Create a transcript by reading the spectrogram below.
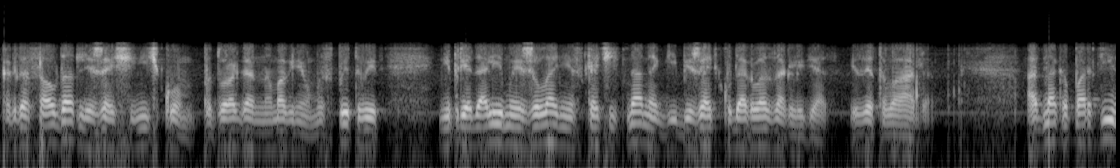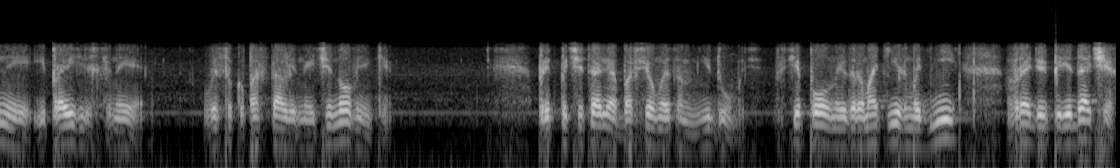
Когда солдат, лежащий ничком под ураганным огнем, испытывает непреодолимое желание вскочить на ноги и бежать, куда глаза глядят, из этого ада. Однако партийные и правительственные высокопоставленные чиновники – предпочитали обо всем этом не думать. В те полные драматизма дни в радиопередачах,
